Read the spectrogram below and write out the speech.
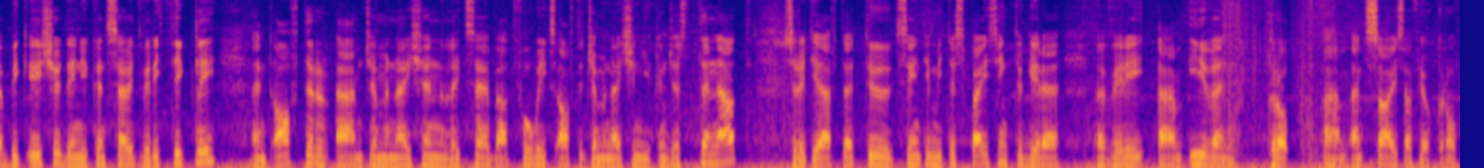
a big issue, then you can sow it very thickly. And after um, germination, let's say about four weeks after germination, you can just thin out so that you have the two centimeter spacing to get a, a very um, even crop um, and size of your crop.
